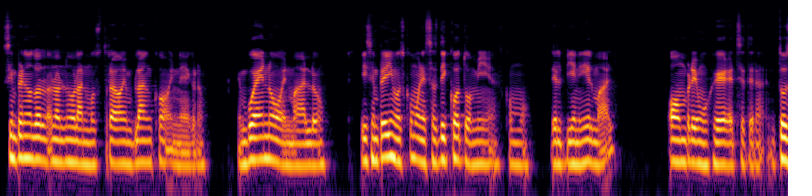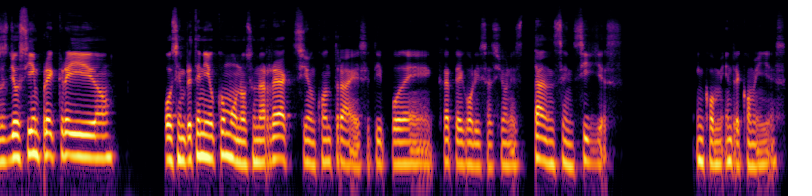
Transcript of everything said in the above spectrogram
siempre nos lo, han mostrado en blanco o en negro, en bueno o en malo. Y siempre vivimos como en esas dicotomías, como del bien y del mal, hombre, mujer, etc. Entonces yo siempre he creído o siempre he tenido como, no sé, una reacción contra ese tipo de categorizaciones tan sencillas, entre comillas.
